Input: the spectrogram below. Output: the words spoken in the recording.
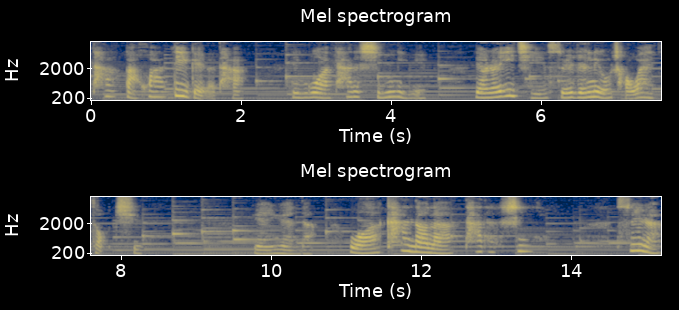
他把花递给了他，领过他的行李，两人一起随人流朝外走去。远远的，我看到了他的身影，虽然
